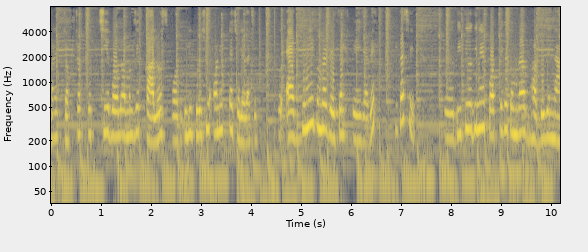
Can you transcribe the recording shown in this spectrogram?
মানে চকচক করছে বলো, আমার যে কালো স্পটগুলি পড়েছিল, অনেকটা চলে গেছে। তো একদিনেই তোমরা রেজাল্ট পেয়ে যাবে, ঠিক আছে? তো দ্বিতীয় দিনের পর থেকে তোমরা ভাববে যে, না,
